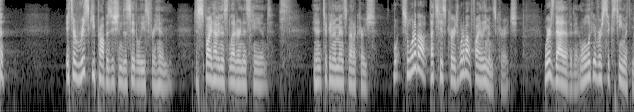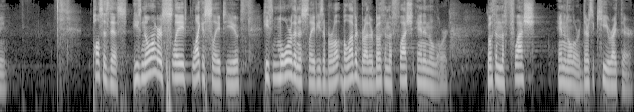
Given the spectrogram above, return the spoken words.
it's a risky proposition, to say the least, for him, despite having this letter in his hand. And it took an immense amount of courage. So, what about that's his courage? What about Philemon's courage? Where's that evident? Well, look at verse 16 with me. Paul says this He's no longer a slave, like a slave to you. He's more than a slave. He's a beloved brother, both in the flesh and in the Lord. Both in the flesh and in the Lord. There's a key right there.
